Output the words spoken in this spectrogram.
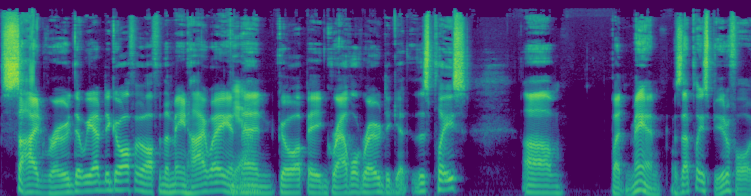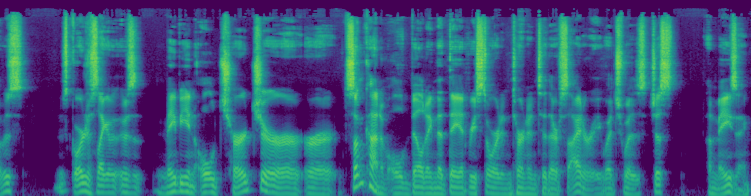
side road that we had to go off of off of the main highway and Yeah. then go up a gravel road to get to this place. Um, but man, was that place beautiful? It was it was gorgeous. Like it was maybe an old church or or some kind of old building that they had restored and turned into their cidery, which was just amazing.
